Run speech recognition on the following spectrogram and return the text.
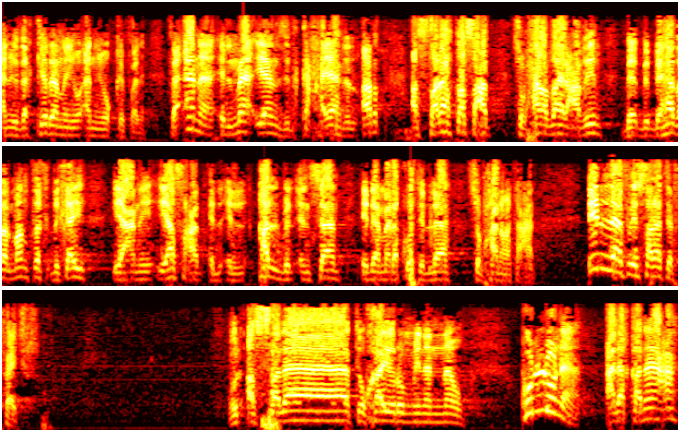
أن يذكرني وأن يوقفني. فأنا الماء ينزل كحياة للأرض الصلاة تصعد سبحان الله العظيم بهذا المنطق لكي يعني يصعد قلب الإنسان إلى ملكوت الله سبحانه وتعالى. إلا في صلاة الفجر. الصلاة خير من النوم. كلنا على قناعة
